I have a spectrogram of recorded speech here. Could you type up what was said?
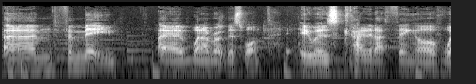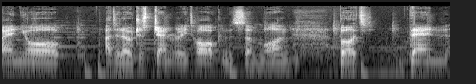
Um, for me, uh, when I wrote this one, it was kind of that thing of when you're, I don't know, just generally talking to someone, but then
